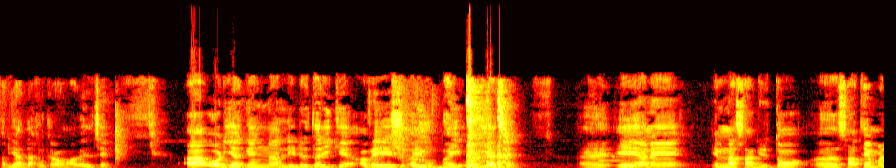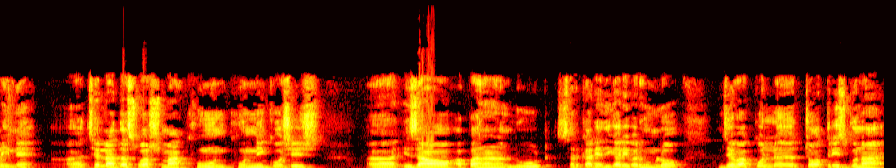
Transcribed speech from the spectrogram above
ફરિયાદ દાખલ કરવામાં આવેલ છે. આ ઓડિયા ગેંગના લીડર તરીકે અવેશ અયુબભાઈ ઓડિયા છે. એ અને એમના સાગરીતો સાથે મળીને છેલ્લા દસ વર્ષમાં ખૂન, ખૂનની કોશિશ ઇજાઓ અપહરણ, લૂંટ, સરકારી અધિકારી પર હુમલો જેવા કુલ ચોત્રીસ ગુના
